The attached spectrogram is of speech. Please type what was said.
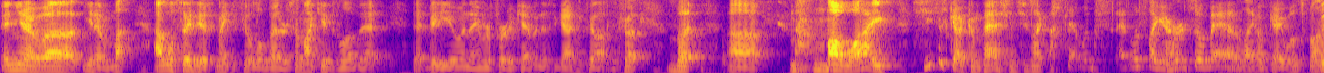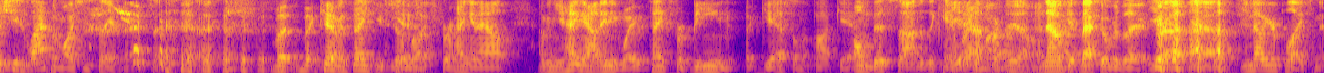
And you know, uh, you know, my, I will say this, make you feel a little better. So my kids love that that video, and they refer to Kevin as the guy who fell out of the truck. But uh, my, my, wife, she's just got compassion. She's like, "Oh, that looks that looks like it hurt so bad." I'm like, "Okay, well, it's fine." But she's laughing while she's saying that. So, yeah. but but Kevin, thank you so yeah. much for hanging out I mean, you hang out anyway, but thanks for being a guest on the podcast. On this side of the camera, yeah, the microphone. Yeah. Now right. get back over there. Yeah, yeah. you know your place now.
